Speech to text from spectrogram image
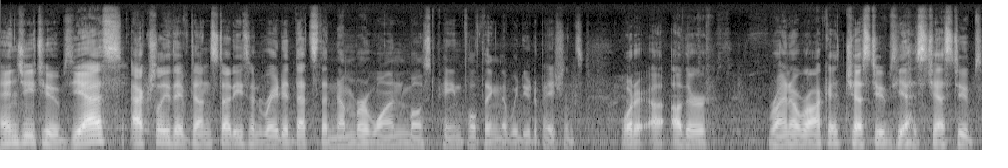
NG tubes. Yes, actually, they've done studies and rated that's the number one most painful thing that we do to patients. What are uh, other rhino rocket chest tubes? Yes, chest tubes.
